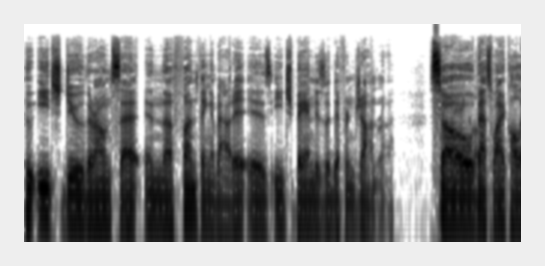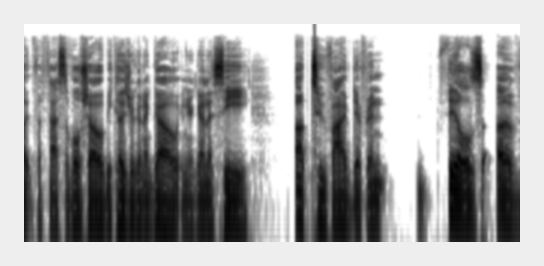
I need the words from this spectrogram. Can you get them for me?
who each do their own set. And the fun thing about it is each band is a different genre. So cool. that's why I call it the festival show because you're gonna go and you're gonna see up to five different feels of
